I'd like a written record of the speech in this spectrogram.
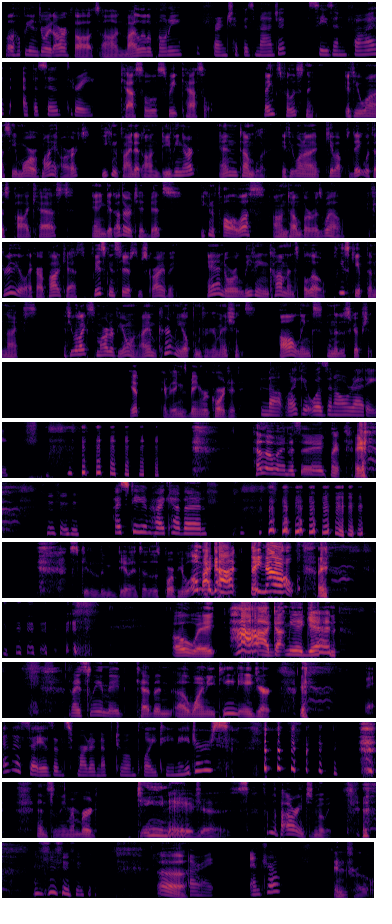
Well, I hope you enjoyed our thoughts on My Little Pony, Friendship is Magic, Season 5, Episode 3. Castle Sweet Castle. Thanks for listening. If you want to see more of my art, you can find it on DeviantArt and Tumblr. If you want to keep up to date with this podcast and get other tidbits, you can follow us on Tumblr as well. If you really like our podcast, please consider subscribing and or leaving comments below. Please keep them nice. If you would like some art of your own, I am currently open for commissions. All links in the description. Yep, everything's being recorded. Not like it wasn't already. Hello, NSA. Okay. Hi, Steve. Hi, Kevin. Skittling daylights of those poor people. Oh my god! They know! oh wait. Ha! Got me again! And I suddenly made Kevin a whiny teenager. The NSA isn't smart enough to employ teenagers. and suddenly remembered teenagers from the Power Rangers movie. uh, All right. Intro? intro.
